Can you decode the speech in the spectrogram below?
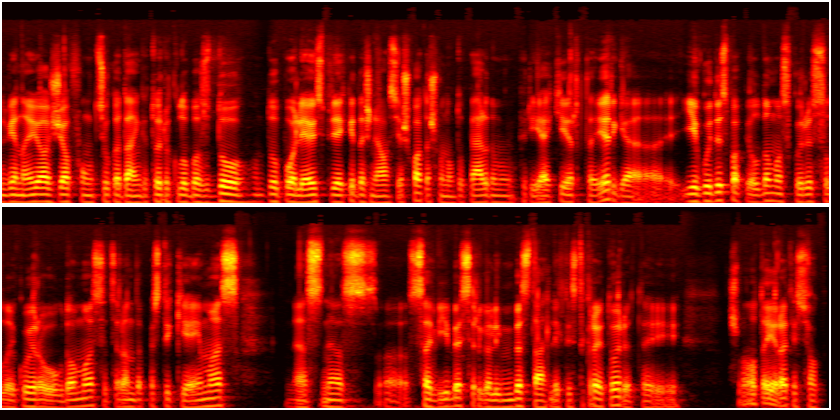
viena jo žio funkcijų, kadangi turi klubas du, du polėjus priekį, dažniausiai ieškoti, aš manau, tų perdamų priekį ir tai irgi įgūdis papildomas, kuris su laiku yra ugdomas, atsiranda pasitikėjimas, nes, nes savybės ir galimybės tą atlikti jis tikrai turi. Tai, Aš manau, tai yra tiesiog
